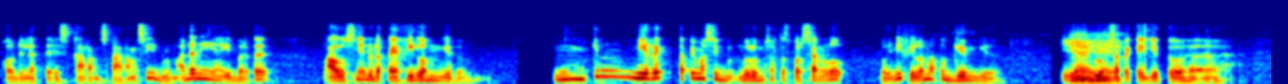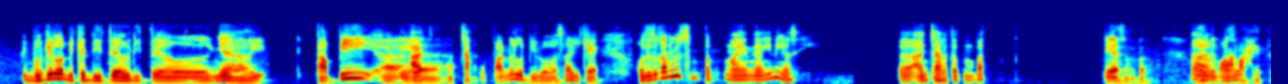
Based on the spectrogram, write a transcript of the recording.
kalau dilihat dari sekarang-sekarang sih belum ada nih yang ibaratnya halusnya udah kayak film gitu. Mungkin mirip tapi masih be- belum 100% lu, oh ini film atau game gitu Iya, belum iya, sampai kayak gitu. heeh. mungkin lebih ke detail-detailnya kali. Tapi uh, Iya. cakupannya lebih luas lagi kayak waktu itu kan lu sempet main yang ini gak sih? Uh, Uncharted 4. Iya sempet. Oh, Uh, itu maksud- parah itu.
